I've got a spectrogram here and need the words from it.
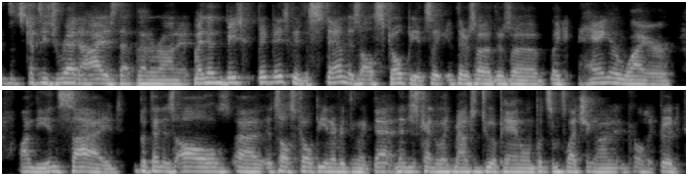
it's got these red eyes that, that are on it. And then basically, basically the stem is all Sculpey. It's like there's a there's a like hanger wire on the inside, but then it's all uh, it's all Sculpey and everything like that. And then just kind of like mounted to a panel and put some fletching on it and called it good.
